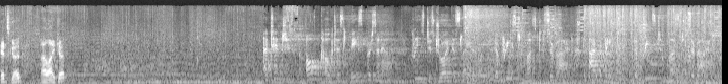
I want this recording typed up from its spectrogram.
It's good. I like it. Attention, all cultist base personnel. Please destroy the Slayer. The priest must survive. I repeat, the priest must survive.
